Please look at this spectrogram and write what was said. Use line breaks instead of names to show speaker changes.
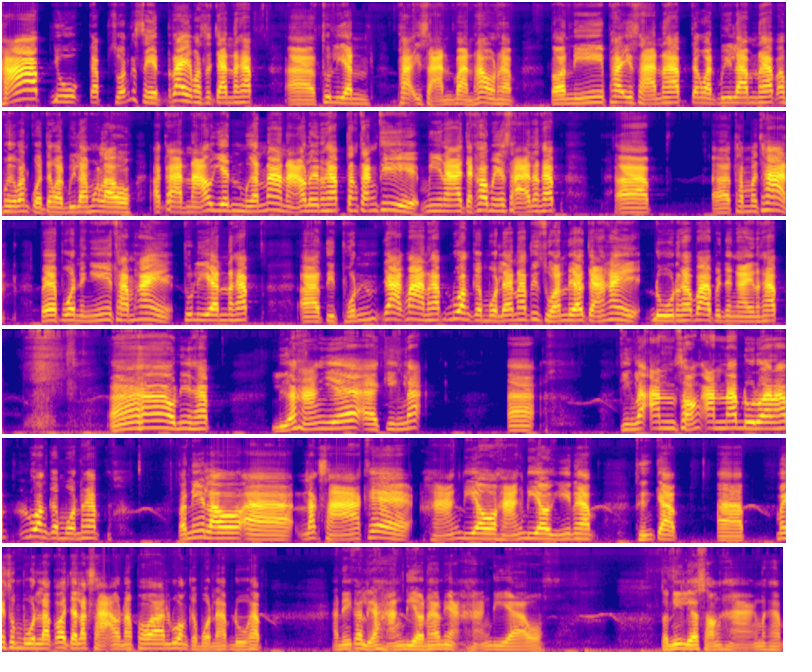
ครับอยู่กับสวนเกษตรไร่มหัศจรรย์นะครับอ่าทุเรียนภาคอีสานบ้านเฮานะครับ ตอนนี้ภาคอีสานนะครับ จังหวัดบุรีรัมย์นะครับอำเภอบ้านกวดจังหวัดบุรีรัมย์ของเรา อากาศหนาวเย็นเหมือนหน้าหนาวเลยนะครับ ทั้งๆที่มีนาจะเข้าเมษายนะครับอ่าอ่าธรรมชาติแปรปรวนอย่างนี้ทำให้ทุเรียนนะครับอ่าติดผลยากมากนะครับร่วงเกือบหมดแล้วนะครับที่สวนเดี๋ยวจะให้ดูนะครับว่าเป็นยังไงนะครับอ้าวนี่ครับ เหลือหางแย้อ่กิ่งละอ่า กิ่งละอันสองอันนะครับดูด้วยนะครับร่วงเกับหมดนะครับ ตอนนี้เราอ่ารักษาแค่หางเดียวหางเดียวอย่างนี้นะครับ ถึงจะอ่าไม่สมบูรณ์เราก็จะรักษาเอานะเพราะว่าร่วงเกับหมดนะครับดูครับ อันนี้ก็เหลือหางเดียวนะครับเนี่ยหางเดียว ตอนนี้เหลือสองหางนะครับ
